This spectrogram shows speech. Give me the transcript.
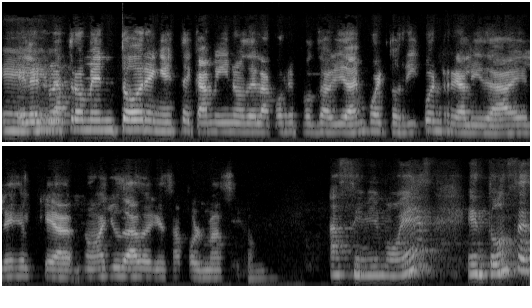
él es eh, nuestro mentor en este camino de la corresponsabilidad en Puerto Rico. En realidad, él es el que nos ha ayudado en esa formación. Así mismo es. Entonces,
